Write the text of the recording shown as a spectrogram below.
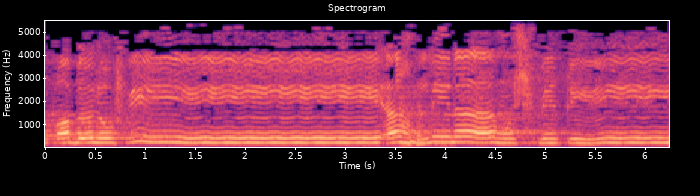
قبل في أهلنا مشفقين.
